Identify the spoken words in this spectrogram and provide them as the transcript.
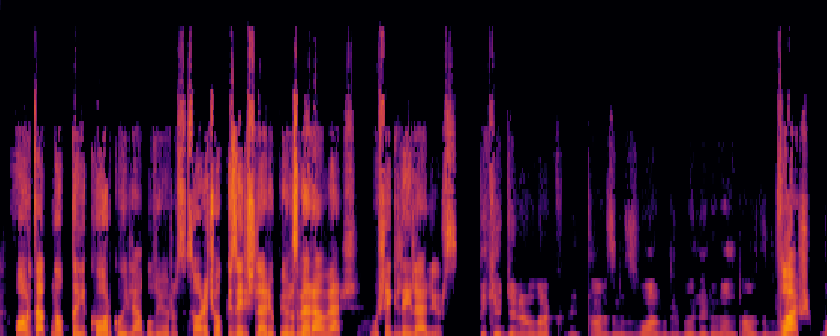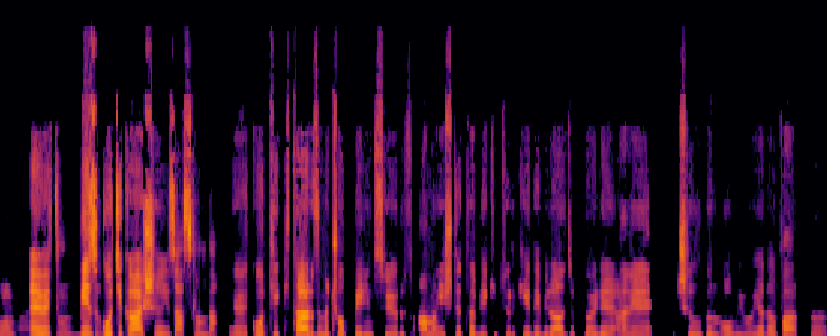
Ortak noktayı korkuyla buluyoruz. Sonra çok güzel işler yapıyoruz beraber. Bu şekilde ilerliyoruz. Peki genel olarak bir tarzınız var mıdır? Böyle dönen tarzınız Var. var mı? Evet. Tarzınız Biz var. gotik aşığıyız aslında. Evet. Gotik tarzını çok benimsiyoruz ama işte tabii ki Türkiye'de birazcık böyle hani çılgın oluyor ya da farklı,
